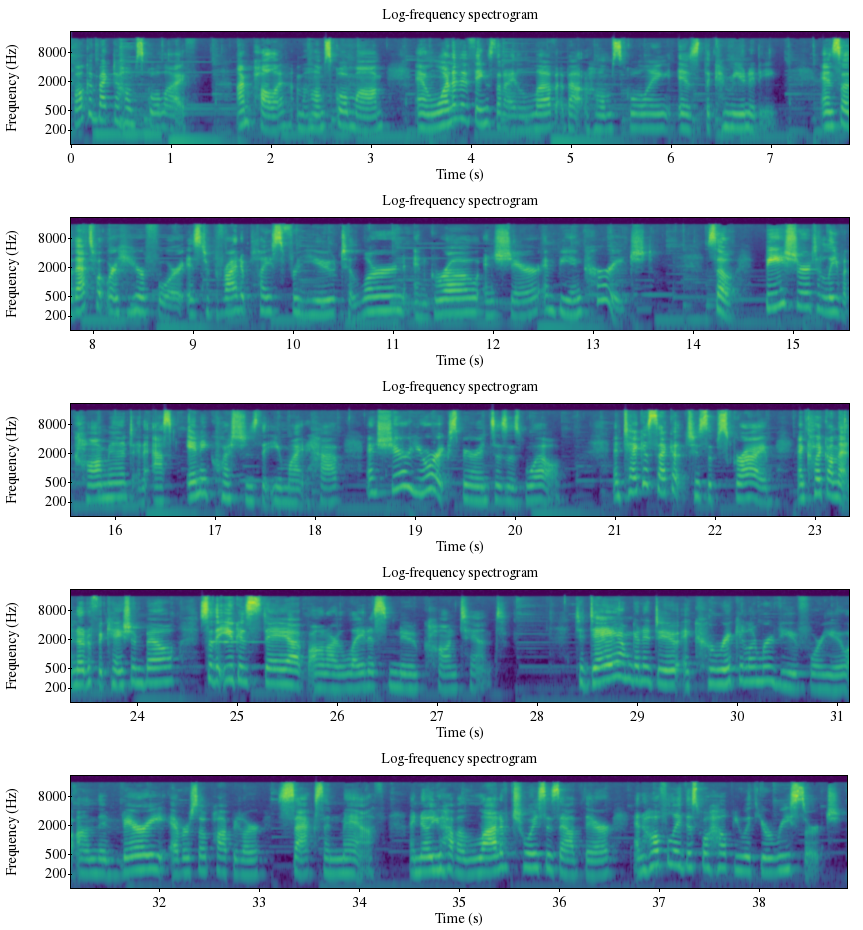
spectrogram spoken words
Welcome back to Homeschool Life. I'm Paula, I'm a homeschool mom, and one of the things that I love about homeschooling is the community. And so that's what we're here for, is to provide a place for you to learn and grow and share and be encouraged. So be sure to leave a comment and ask any questions that you might have and share your experiences as well. And take a second to subscribe and click on that notification bell so that you can stay up on our latest new content. Today I'm going to do a curriculum review for you on the very ever so popular Saxon Math. I know you have a lot of choices out there and hopefully this will help you with your research.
